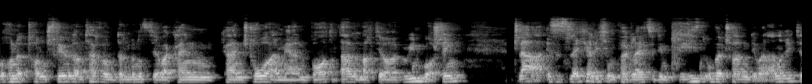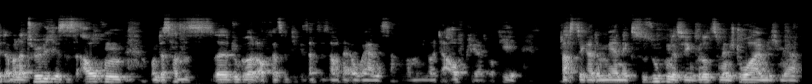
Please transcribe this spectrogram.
100 Tonnen Schweröl am Tag und dann benutzt ihr aber keinen, keinen Strohhalm mehr an Bord und damit macht ihr euer Greenwashing. Klar, es ist lächerlich im Vergleich zu dem riesen Umweltschaden, den man anrichtet, aber natürlich ist es auch ein, und das hat es, äh, du gerade auch ganz richtig gesagt, ist auch eine Awareness-Sache, wenn man die Leute aufklärt, okay, Plastik hat im Meer nichts zu suchen, deswegen benutzen wir den Strohhalm nicht mehr.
